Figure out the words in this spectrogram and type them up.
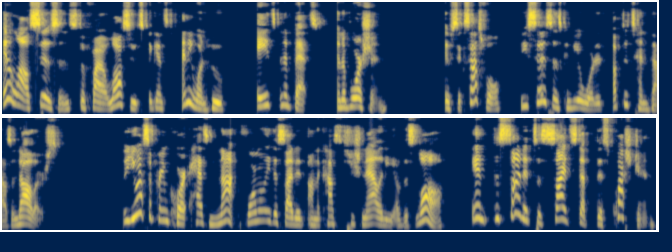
It allows citizens to file lawsuits against anyone who aids and abets an abortion. If successful, these citizens can be awarded up to $10,000. The U.S. Supreme Court has not formally decided on the constitutionality of this law and decided to sidestep this question.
